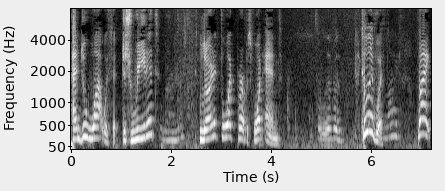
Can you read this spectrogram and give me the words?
And do what with it? Just read it? Learn it. Learn it for what purpose? For what end? To live a To live with. life. Right.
